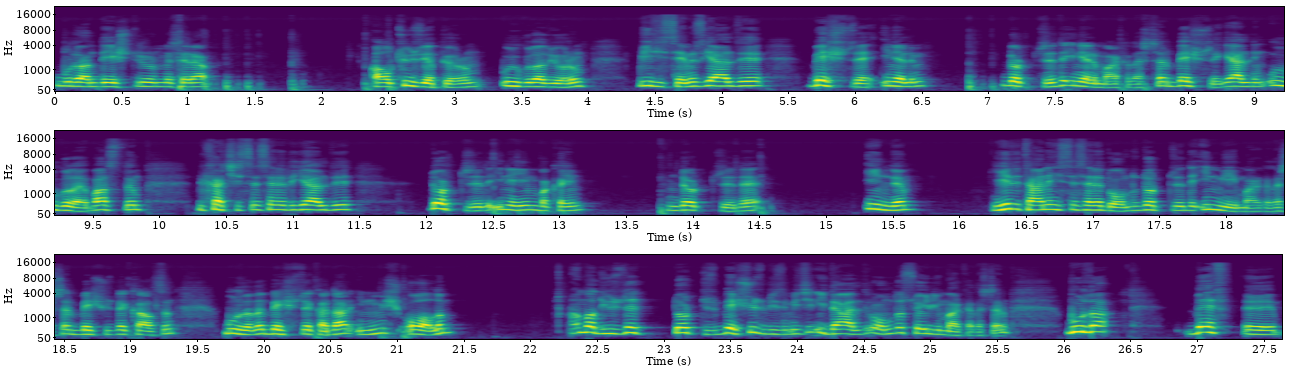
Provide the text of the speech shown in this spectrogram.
Buradan değiştiriyorum mesela 600 yapıyorum. Uygula diyorum. Bir hissemiz geldi. 500'e inelim. 400'e de inelim arkadaşlar. 500'e geldim. Uygulaya bastım. Birkaç hisse senedi geldi. 400'e de ineyim bakayım. 400'e de indim. 7 tane hisse senedi oldu. 400'e de inmeyeyim arkadaşlar. 500'de kalsın. Burada da 500'e kadar inmiş olalım. Ama %400-500 bizim için idealdir. Onu da söyleyeyim arkadaşlarım. Burada BEF e,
